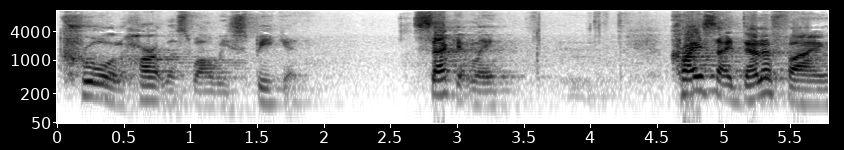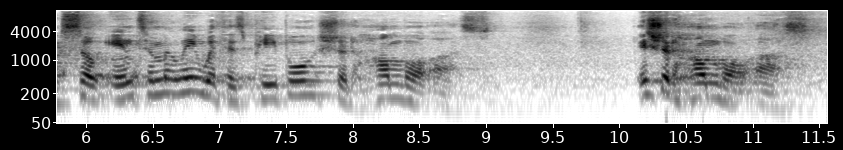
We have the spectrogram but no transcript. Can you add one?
cruel and heartless while we speak it. Secondly, Christ identifying so intimately with his people should humble us. It should humble us.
